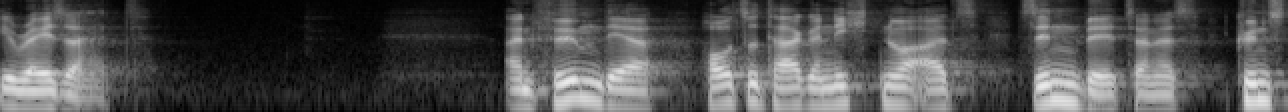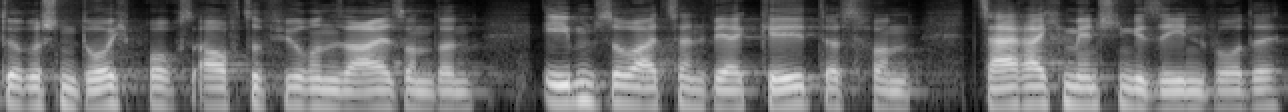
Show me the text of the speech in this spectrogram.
Eraserhead. Ein Film, der heutzutage nicht nur als Sinnbild seines künstlerischen Durchbruchs aufzuführen sei, sondern ebenso als ein Werk gilt, das von zahlreichen Menschen gesehen wurde,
